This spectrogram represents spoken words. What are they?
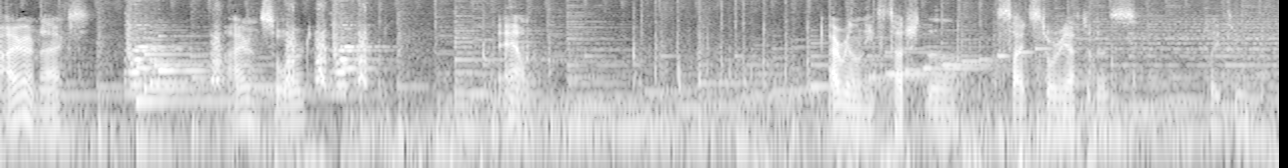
Iron axe. Iron sword. Damn. I really need to touch the side story after this playthrough.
